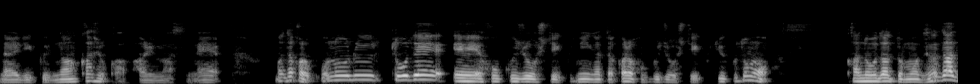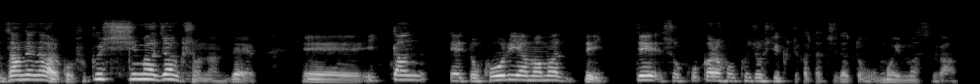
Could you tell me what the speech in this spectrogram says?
内陸何箇所かありますね。まあだからこのルートで、えー北上していく、新潟から北上していくということも可能だと思うんですが、残念ながらこう福島ジャンクションなんで、えー一旦、えっ、と、郡山まで行って、そこから北上していくという形だと思いますが、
